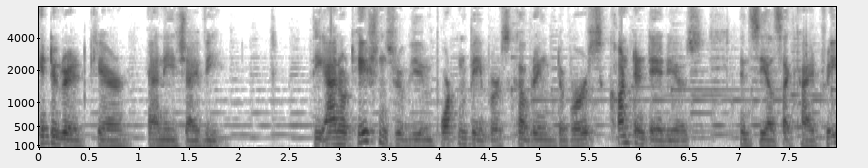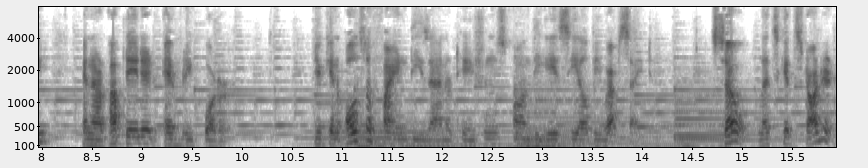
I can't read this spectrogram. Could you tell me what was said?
integrated care, and HIV. The annotations review important papers covering diverse content areas in CL psychiatry and are updated every quarter. You can also find these annotations on the ACLP website. So, let's get started.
